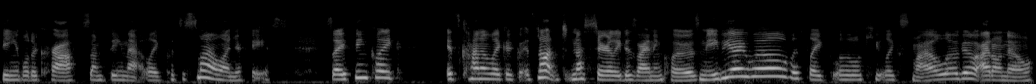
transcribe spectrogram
being able to craft something that like puts a smile on your face. So I think like it's kind of like a it's not necessarily designing clothes. Maybe I will with like a little cute like smile logo. I don't know.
